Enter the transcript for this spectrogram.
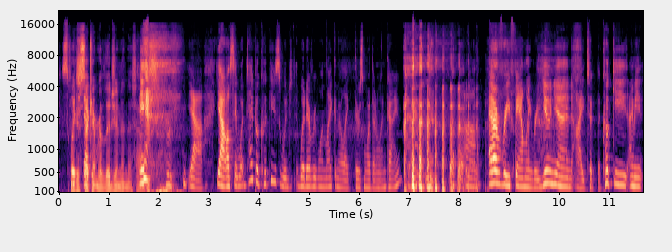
It's like a switched up. second religion in this house. Yeah, yeah. I'll say, what type of cookies would would everyone like? And they're like, there's more than one kind. right? um, every family reunion, I took the cookies. I mean,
